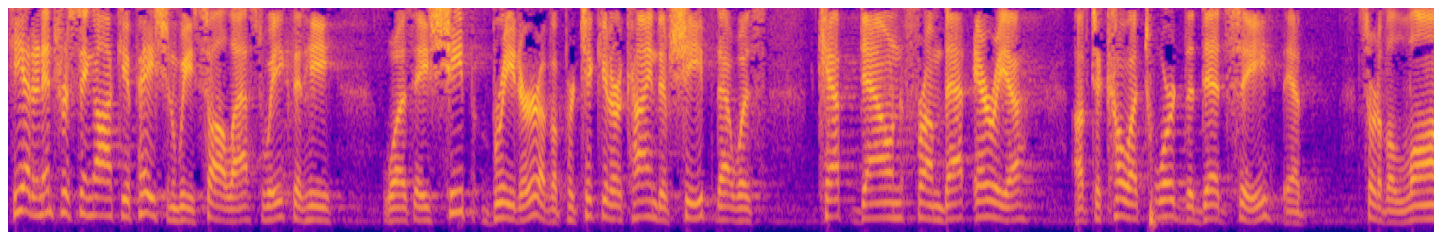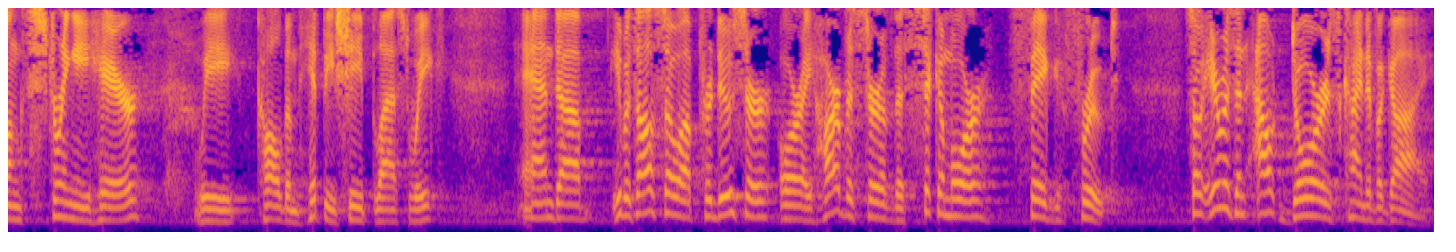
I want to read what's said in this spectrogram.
he had an interesting occupation we saw last week that he was a sheep breeder of a particular kind of sheep that was kept down from that area of Tekoa toward the Dead Sea. They had sort of a long, stringy hair. We called them hippie sheep last week. And uh, he was also a producer or a harvester of the sycamore fig fruit. So here was an outdoors kind of a guy.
